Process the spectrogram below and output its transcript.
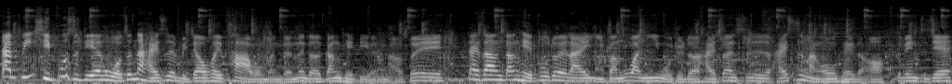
但比起不死敌人，我真的还是比较会怕我们的那个钢铁敌人啊，所以带上钢铁部队来以防万一，我觉得还算是还是蛮 OK 的哦。这边直接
